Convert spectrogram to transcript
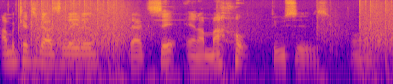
I'm gonna catch you guys later. That's it, and I'm out. Deuces. Boom.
